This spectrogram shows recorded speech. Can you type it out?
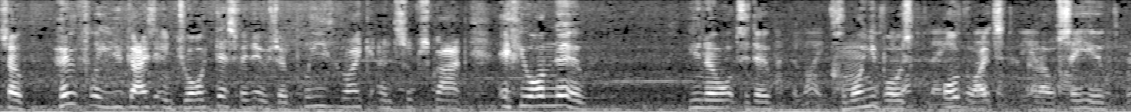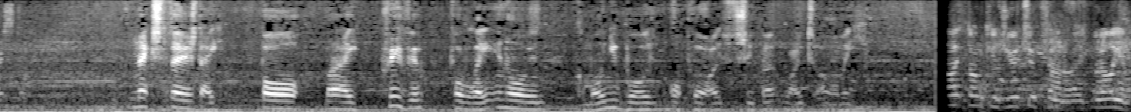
So hopefully you guys enjoyed this video. So please like and subscribe. If you are new, you know what to do. Come on, you boys, all the lights, and I'll see you next Thursday for my preview for Leyton Orient. Come on, you boys, up the lights, Super Lights Army. Like Duncan's YouTube channel, it's brilliant.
